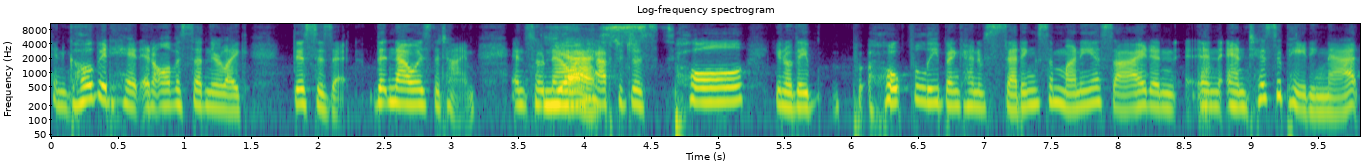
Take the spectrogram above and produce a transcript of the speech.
And COVID hit, and all of a sudden they're like, "This is it. That now is the time." And so now I have to just pull. You know, they've hopefully been kind of setting some money aside and and anticipating that.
